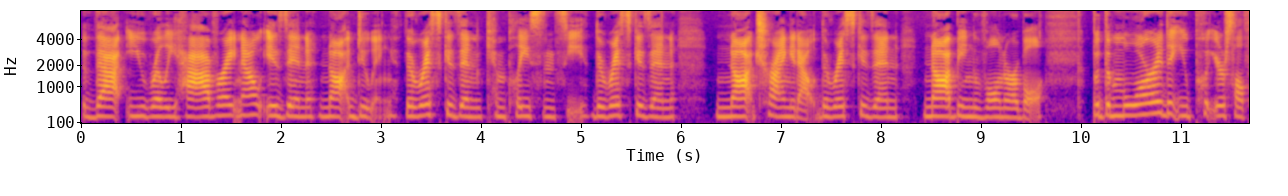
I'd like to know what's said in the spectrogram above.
that you really have right now is in not doing. The risk is in complacency. The risk is in not trying it out. The risk is in not being vulnerable. But the more that you put yourself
